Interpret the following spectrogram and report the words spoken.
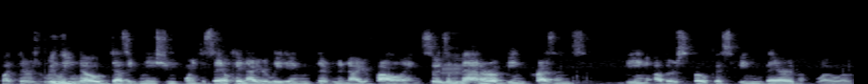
but there's really no designation point to say, okay, now you're leading, now you're following. So it's mm. a matter of being present, being others focused, being there in the flow of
